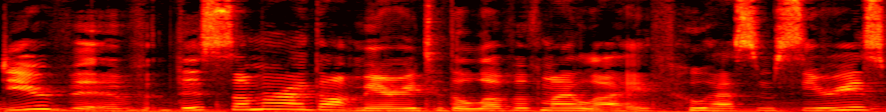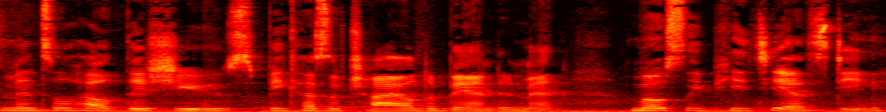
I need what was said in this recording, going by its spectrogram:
Dear Viv, this summer I got married to the love of my life who has some serious mental health issues because of child abandonment, mostly PTSD.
